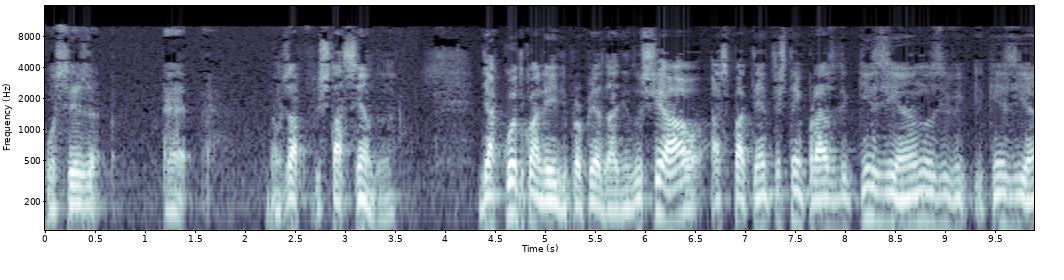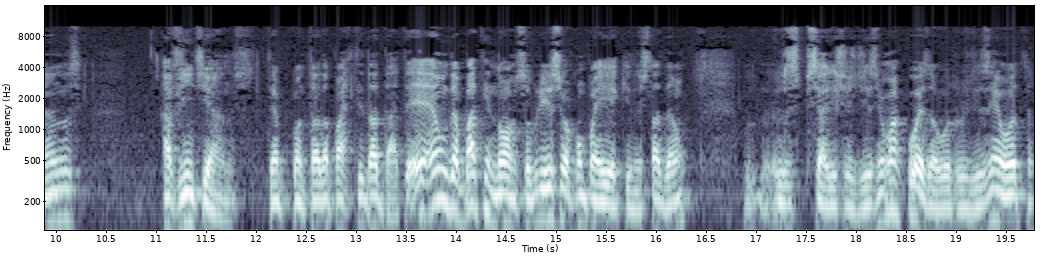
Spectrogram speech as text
ou seja, é, já está sendo. Né? De acordo com a lei de propriedade industrial, as patentes têm prazo de 15 anos, e 15 anos a 20 anos, tempo contado a partir da data. É, é um debate enorme sobre isso, eu acompanhei aqui no Estadão. Os especialistas dizem uma coisa, outros dizem outra.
